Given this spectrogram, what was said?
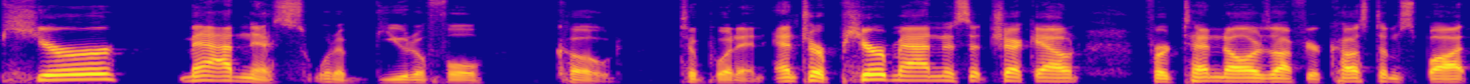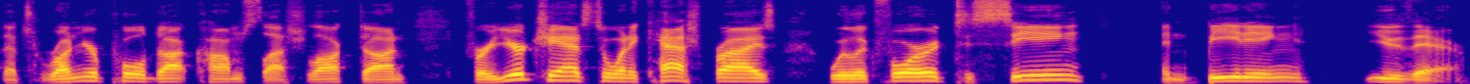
pure madness. What a beautiful code to put in. Enter pure madness at checkout for $10 off your custom spot. That's runyourpool.com slash locked on for your chance to win a cash prize. We look forward to seeing and beating you there.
